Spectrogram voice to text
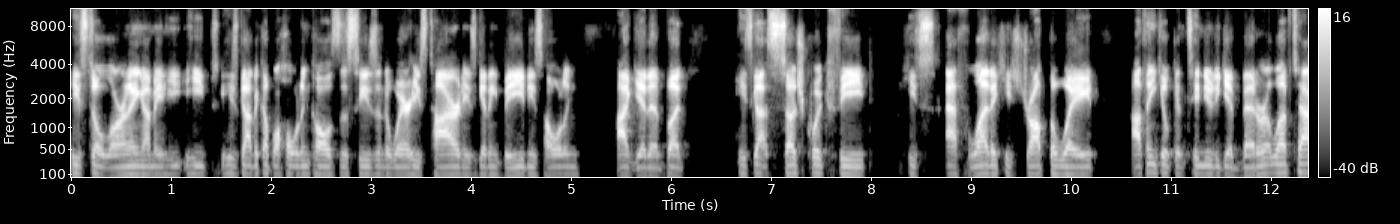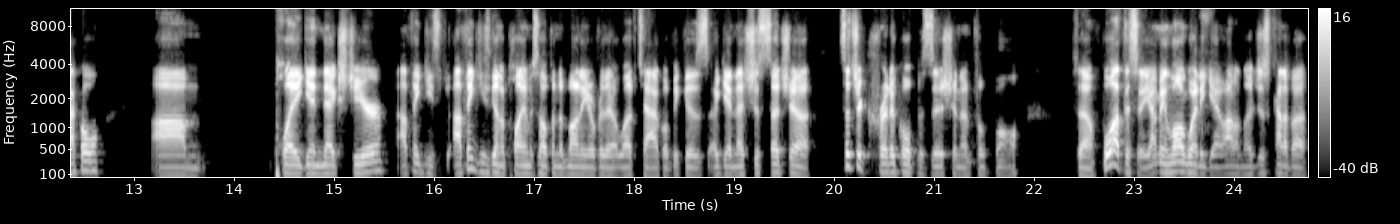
he's still learning. I mean, he he he's got a couple holding calls this season to where he's tired, he's getting beat, he's holding. I get it, but he's got such quick feet. He's athletic. He's dropped the weight. I think he'll continue to get better at left tackle. Um, play again next year. I think he's I think he's going to play himself into money over there at left tackle because again, that's just such a such a critical position in football. So we'll have to see. I mean, long way to go. I don't know, just kind of a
